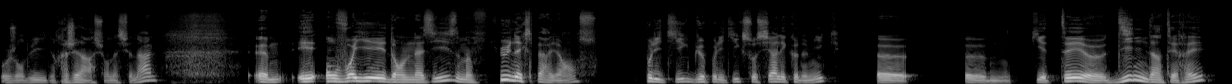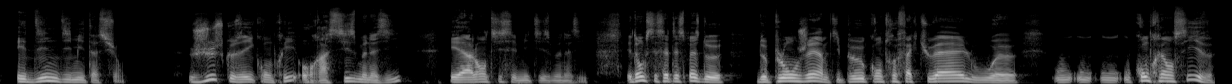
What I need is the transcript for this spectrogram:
aujourd'hui, une régénération nationale. Hem, et on voyait dans le nazisme une expérience politique, biopolitique, sociale, économique, heu, hem, qui était, digne d'intérêt et digne d'imitation. Jusque y compris au racisme nazi et à l'antisémitisme nazi. Et donc c'est cette espèce de de plongée un petit peu contrefactuelle ou, heu, ou compréhensive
